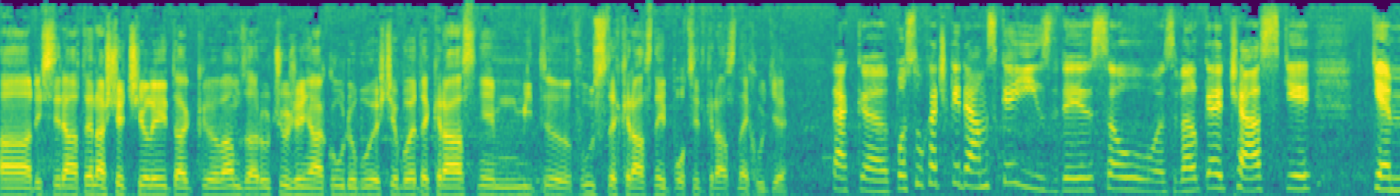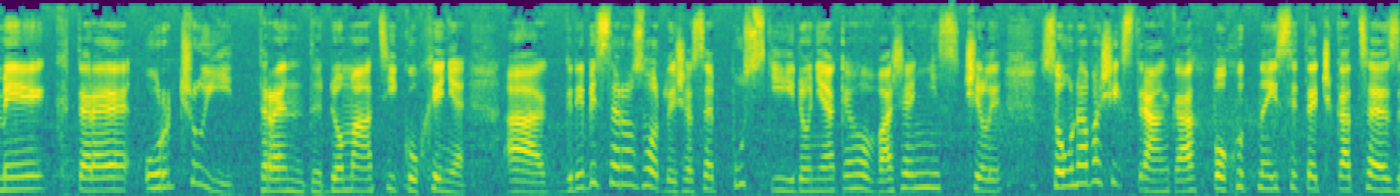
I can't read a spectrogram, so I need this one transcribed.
a když si dáte naše čili, tak vám zaručuju, že nějakou dobu ještě budete krásně mít eh, v ústech krásný pocit, krásné chutě. Tak eh, posluchačky dámské jízdy jsou z velké části těmi, které určují trend domácí kuchyně. A kdyby se rozhodli, že se pustí do nějakého vaření z čili, jsou na vašich stránkách pochutnejsi.cz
